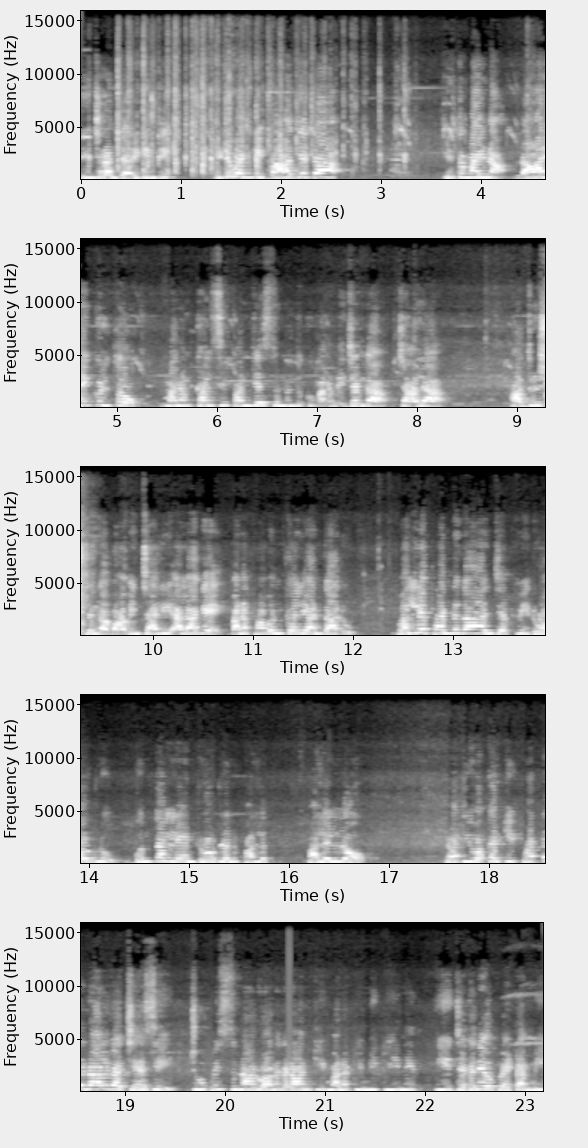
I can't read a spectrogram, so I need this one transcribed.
దించడం జరిగింది. ఇటువంటి బాధ్యత యుతమైన నాయకులతో మనం కలిసి పనిచేస్తున్నందుకు మనం నిజంగా చాలా అదృష్టంగా భావించాలి. అలాగే మన పవన్ కళ్యాణ్ గారు పల్లె పండుగ అని చెప్పి రోడ్లు గుంతలు లేని రోడ్లను పల్లె పల్లెల్లో ప్రతి ఒక్కరికి పట్టణాలుగా చేసి చూపిస్తున్నారు అనగడానికి మనకి మీకు ఈ ఈ జగదేవపేట మీ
